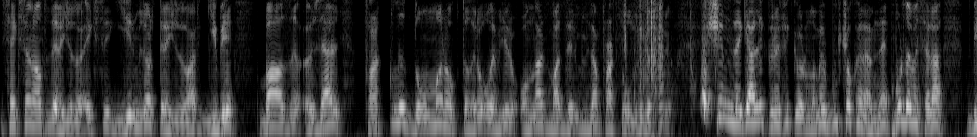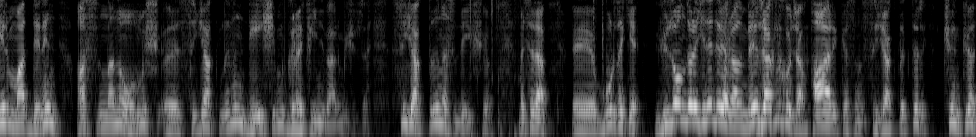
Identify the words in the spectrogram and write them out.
86 derece donar. Eksi 24 derece donar gibi bazı özel farklı donma noktaları olabilir. Onlar maddelerin birbirinden farklı olduğunu gösteriyor. Şimdi de geldik grafik yorumlamaya. Bu çok önemli. Burada mesela bir maddenin aslında ne olmuş? Ee, sıcaklığının değişimi grafiğini vermiş bize. Sıcaklığı nasıl değişiyor? Mesela e, buradaki 110 derece nedir evladım benim? Sıcaklık hocam. Harikasın sıcaklıktır. Çünkü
